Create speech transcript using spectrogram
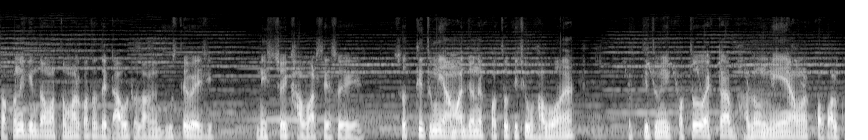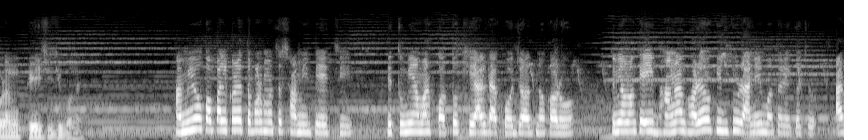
তখনই কিন্তু আমার তোমার কথাতে ডাউট হলো। আমি বুঝতে পেরেছি নিশ্চয়ই খাবার শেষ হয়ে গেছে। সত্যি তুমি আমার জন্য কত কিছু ভাবো হ্যাঁ? সত্যি তুমি কত একটা ভালো মেয়ে আমার কপাল করে আমি পেয়েছি জীবনে। আমিও কপাল করে তোমার মতো স্বামী পেয়েছি যে তুমি আমার কত খেয়াল রাখো যত্ন করো। তুমি আমাকে এই ভাঙা ঘরেও কিন্তু রানীর মতো রেখেছো। আর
